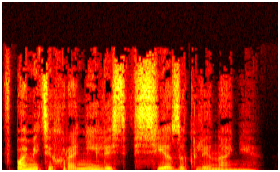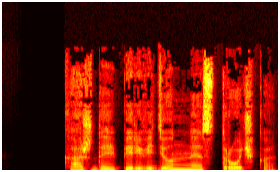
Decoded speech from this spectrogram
в памяти хранились все заклинания. Каждая переведенная строчка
